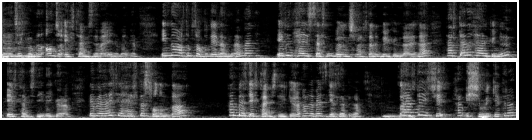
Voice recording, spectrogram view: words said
gələcək hmm. və mən ancaq ev təmizləməyi eləməliyəm. İndi artımsa bunu eləmirəm. Mən evin hər hissəsini bölmüşəm həftənin bir günlərinə. Həftənin hər günü ev təmizliyi ilə görürəm. Və beləliklə həftə sonunda həm biraz ev təmizliyi görürəm, həm də biraz gəzə bilirəm. Hmm. Və həftə içi həm işimi gedirəm,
